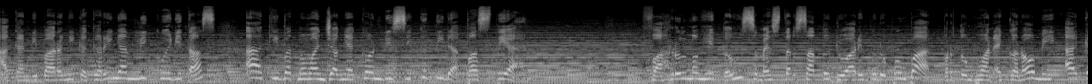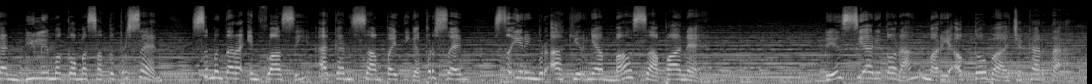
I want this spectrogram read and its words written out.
akan dibarengi kekeringan likuiditas akibat memanjangnya kondisi ketidakpastian. Fahrul menghitung semester 1 2024 pertumbuhan ekonomi akan di 5,1 persen, sementara inflasi akan sampai 3 persen seiring berakhirnya masa panen. Desi Aritonang, Maria Oktober, Jakarta.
